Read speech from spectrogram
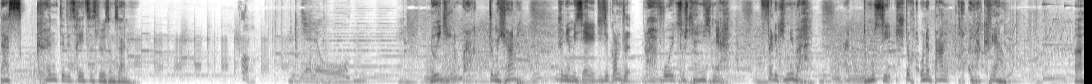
Das könnte des Rätsels Lösung sein. Oh. Hello? Luigi, du mich hören? Schon ja Miserie, diese Gondel. Wohl so schnell nicht mehr. Völlig hinüber. Du musst die Schlucht ohne Bahn überqueren. Ah,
